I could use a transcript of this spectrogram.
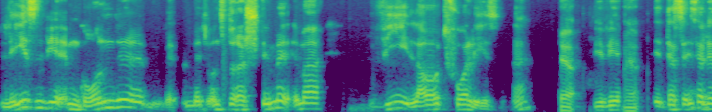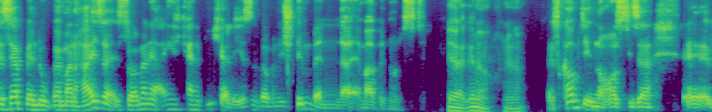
lesen wir im Grunde mit unserer Stimme immer wie laut vorlesen. Ne? Ja. Wir, wir, ja. Das ist ja deshalb, wenn, du, wenn man heiser ist, soll man ja eigentlich keine Bücher lesen, weil man die Stimmbänder immer benutzt. Ja, genau. Ja. Es kommt eben noch aus dieser äh,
